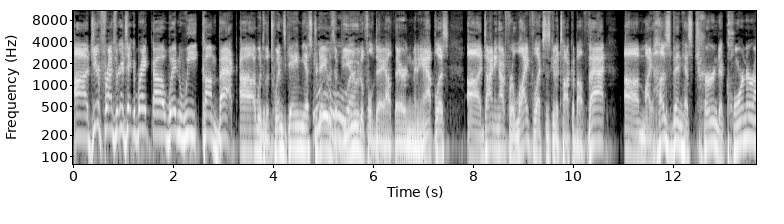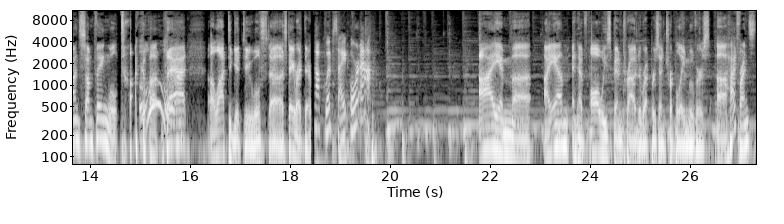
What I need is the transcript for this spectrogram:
Uh, dear friends, we're going to take a break. Uh, when we come back, uh, I went to the Twins game yesterday. It was a beautiful day out there in Minneapolis. Uh, dining out for life. Lex is going to talk about that. Uh, my husband has turned a corner on something. We'll talk about that. A lot to get to. We'll uh, stay right there. Talk website or app. I am, uh, I am, and have always been proud to represent AAA Movers. Uh, hi, friends.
